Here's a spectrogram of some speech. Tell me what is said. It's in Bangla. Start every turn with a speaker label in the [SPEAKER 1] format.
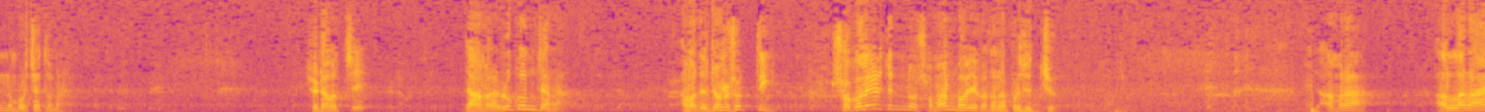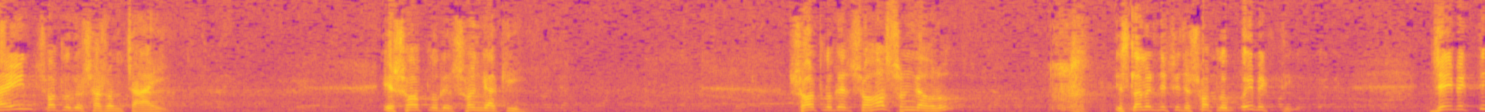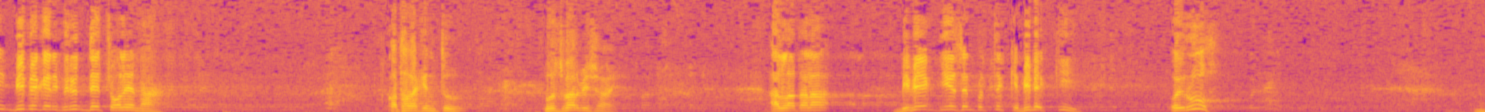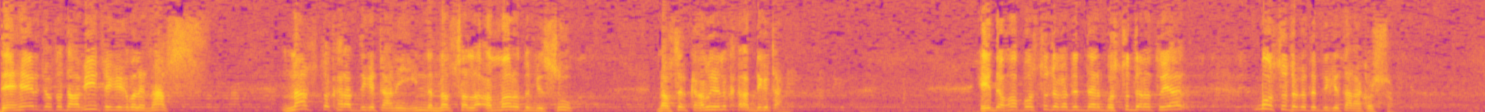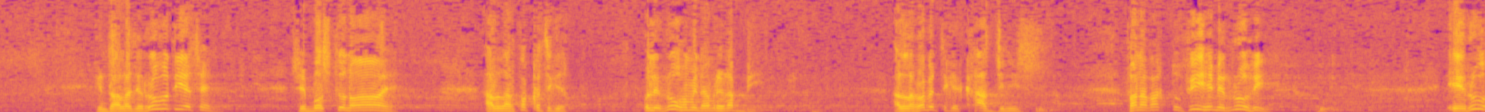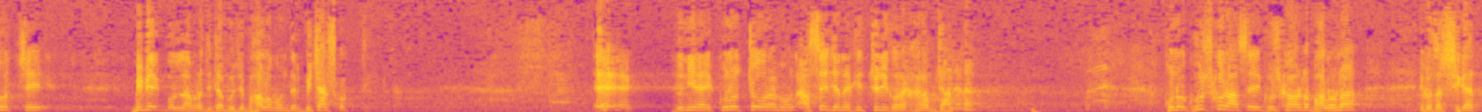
[SPEAKER 1] নম্বর চেতনা। সেটা হচ্ছে যে আমরা রুকুন যারা, আমাদের জনশক্তি সকলের জন্য সমানভাবে কথাটা প্রযোজ্য। আমরা আল্লাহর আইন, সৎ লোকের শাসন চাই। এ সৎ লোকের সংজ্ঞা কি? সৎ লোকের সহজ সংজ্ঞা হল, ইসলামের দৃষ্টিতে সৎ লোক ওই ব্যক্তি যেই ব্যক্তি বিবেকের বিরুদ্ধে চলে না। কথাটা কিন্তু বুঝবার বিষয়। আল্লাহ তালা বিবেক দিয়েছেন প্রত্যেককে। বিবেক কি? ওই রুহ। দেহের যত দাবি থেকে বলে নাফস। নাফস তো খারাপ দিকে টানি। ইন্দা নফস আল্লাহ আমারও তুমি সু নফসের কানুন হলো খারাপ দিকে টানি। এই দেহ বস্তু জগতের দ্বারা বস্তুর দ্বারা তৈয়ার, বস্তু জগতের দিকে তার আকর্ষণ। কিন্তু আল্লাহ যে রুহ দিয়েছেন, সে বস্তু নয়। আল্লাহর পক্ষ থেকে বলে, রুহ হমিন আমরে রাব্বি। আল্লাহ রবের থেকে খাস জিনিস। ফানাফাক্তু ফি হেমের রুহি। এই রু হচ্ছে, বিবেক বললে আমরা যেটা বুঝি, ভালো মন্দের বিচার শক্তি। দুনিয়ায় কোন চোর এবং আছে যে নাকি চুরি করা খারাপ জানে না। কোন ঘুষখোর আছে, ঘুষ খাওয়াটা ভালো না, এ কথা স্বীকার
